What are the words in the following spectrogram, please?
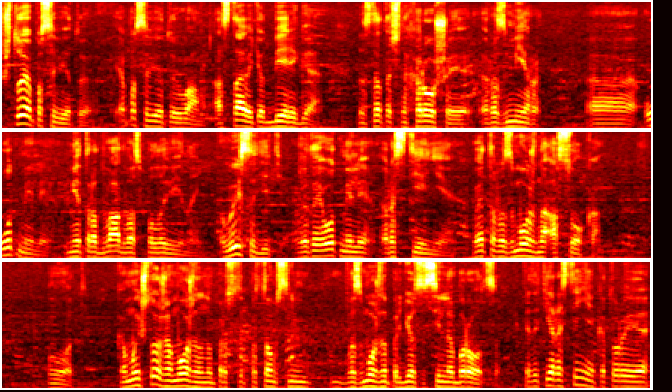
Что я посоветую? Я посоветую вам оставить от берега достаточно хороший размер э, отмели, метра два-два с половиной. Высадить в этой отмели растение. Это, возможно, осока. Вот. Камыш тоже можно, но просто потом с ним, возможно, придется сильно бороться. Это те растения, которые,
